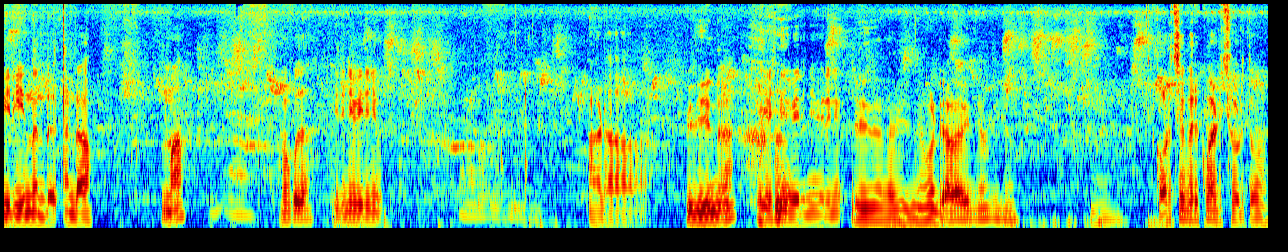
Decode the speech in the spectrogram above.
വിരിയുന്നുണ്ട്. കണ്ടോ? അമ്മ നോക്കുതാ വിരിഞ്ഞു വിരിഞ്ഞു. ആടാ. വിരിയുന്ന? വിരിഞ്ഞു വിരിഞ്ഞു വിരിഞ്ഞു. വിരിയുന്ന വിരിഞ്ഞുകൊണ്ട് അതാ വിരിഞ്ഞോണ്ടിരിക്കണം കുറച്ച് പേർക്കും അടിച്ചു കൊടുത്തോളൂ.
